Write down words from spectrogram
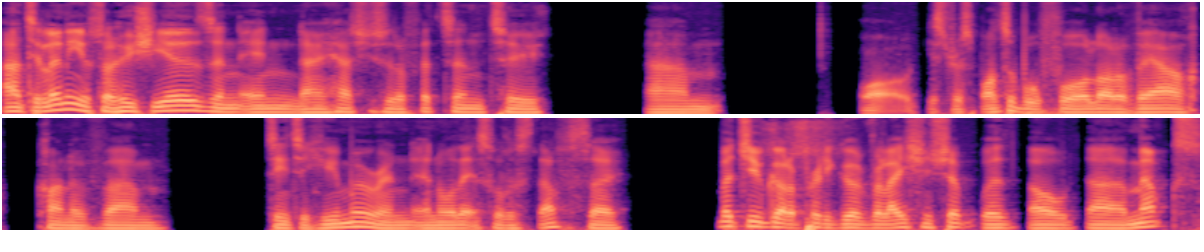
Auntie Lenny, sort of who she is, and and uh, how she sort of fits into um, well, I guess responsible for a lot of our kind of um, sense of humor and, and all that sort of stuff. So, but you've got a pretty good relationship with old uh, Melks.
